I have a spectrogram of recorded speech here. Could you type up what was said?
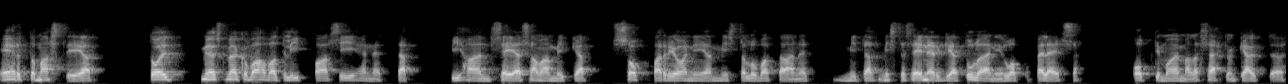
Ehdottomasti ja toi myös melko vahvalti liippaa siihen, että ihan se ja sama, mikä soppari on ja mistä luvataan, että mitä, mistä se energia tulee, niin loppupeleissä optimoimalla sähkön käyttöä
